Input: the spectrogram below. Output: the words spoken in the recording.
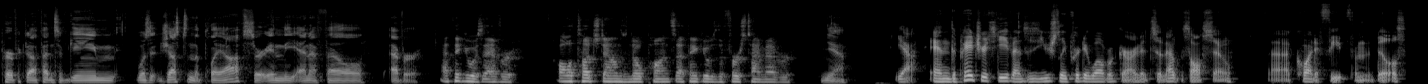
perfect offensive game. Was it just in the playoffs or in the NFL ever? I think it was ever. All touchdowns, no punts. I think it was the first time ever. Yeah. Yeah, and the Patriots defense is usually pretty well regarded, so that was also uh, quite a feat from the Bills.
